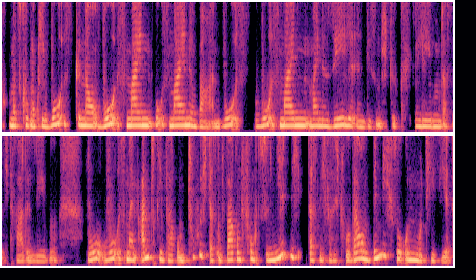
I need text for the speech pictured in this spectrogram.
und mal zu gucken, okay, wo ist genau, wo ist mein, wo ist meine Bahn, wo ist, wo ist mein, meine Seele in diesem Stück Leben, das ich gerade lebe, wo, wo ist mein Antrieb, warum tue ich das und warum funktioniert nicht, das nicht, was ich tue, warum bin ich so unmotiviert?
